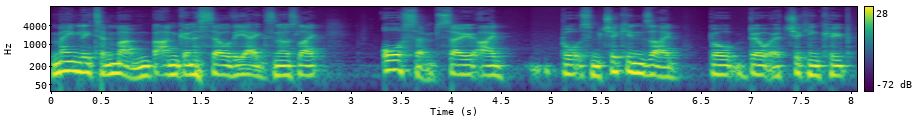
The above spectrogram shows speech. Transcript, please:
mainly to mum, but I'm going to sell the eggs. And I was like, awesome. So I bought some chickens. I built, built a chicken coop.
